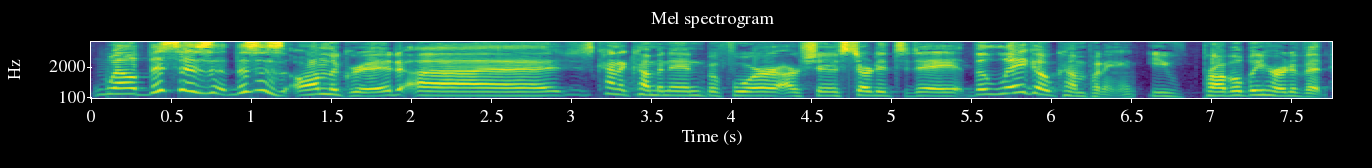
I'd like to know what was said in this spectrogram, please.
well, this is this is on the grid. Uh, just kind of coming in before our show started today. The Lego Company, you've probably heard of it,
